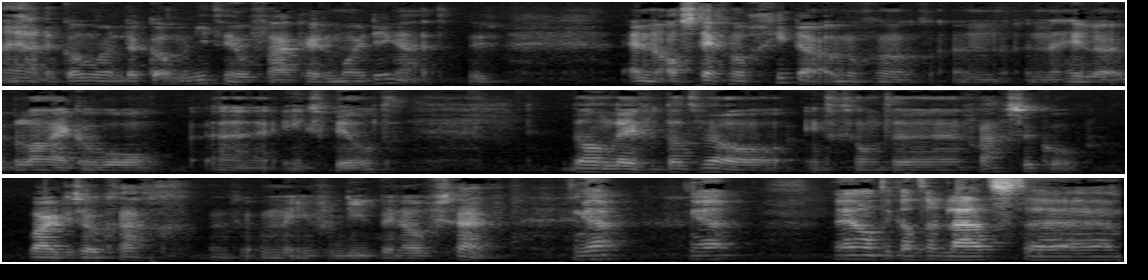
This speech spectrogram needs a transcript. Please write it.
nou ja, daar komen, daar komen niet heel vaak hele mooie dingen uit. Dus en als technologie daar ook nog een, een, hele belangrijke rol uh, in speelt, dan levert dat wel interessante vraagstukken op. Waar ik dus ook graag me in verdiep en over schrijf. Ja, ja. Want ik had er laatst, uh,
